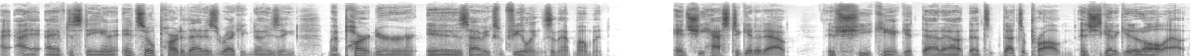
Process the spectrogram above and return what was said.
I, I have to stay in it. And so part of that is recognizing my partner is having some feelings in that moment. And she has to get it out. If she can't get that out, that's that's a problem. And she's got to get it all out.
